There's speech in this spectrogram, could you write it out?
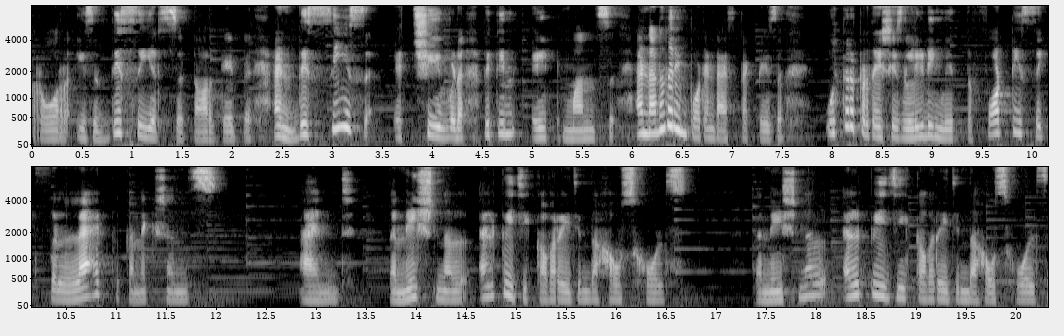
crore is this year's target. And this is achieved within 8 months. And another important aspect is Uttar Pradesh is leading with 46 lakh connections. And the national LPG coverage in the households the national LPG coverage in the households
